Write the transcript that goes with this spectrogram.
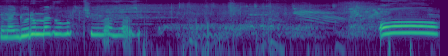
Hemen görünmez olup tüymem lazım. Oo!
